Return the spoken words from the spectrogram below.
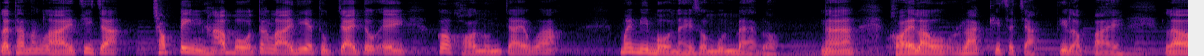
และท่านทั้งหลายที่จะช้อปปิ้งหาโบสถ์ทั้งหลายที่จะถูกใจตัวเอง ก็ขอหนุนใจว่า ไม่มีโบสถ์ไหนสมบูรณ์แบบหรอก นะขอให้เรารักคริสจักรที่เราไป แล้ว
